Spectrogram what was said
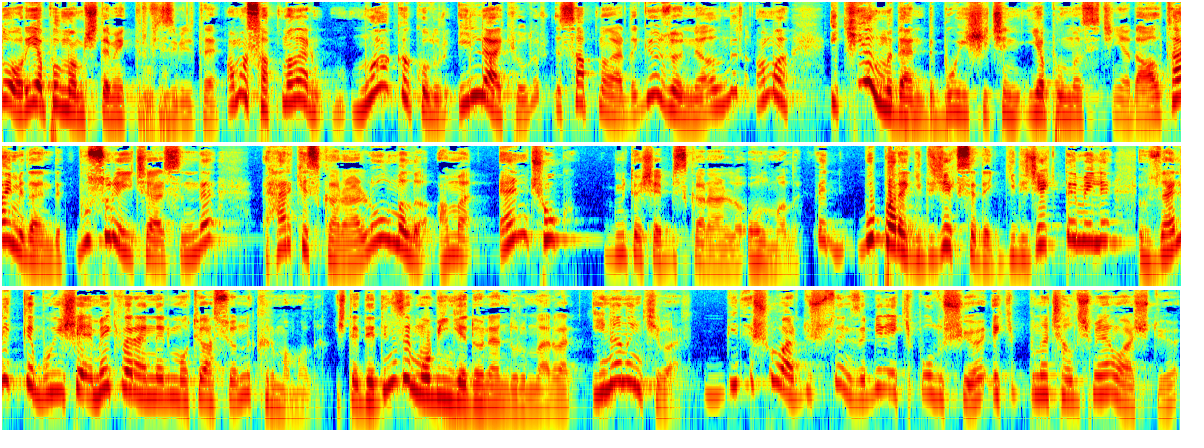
doğru yapılmamış demektir fizibilite. Ama sapmalar muhakkak olur illaki olur. E, sapmalar da göz önüne alınır ama iki yıl mı dendi bu iş için yapılması için ya da altı ay mı dendi? Bu süre içerisinde herkes kararlı olmalı ama en çok müteşebbis kararlı olmalı. Ve bu para gidecekse de gidecek demeli. Özellikle bu işe emek verenlerin motivasyonunu kırmamalı. İşte dediğiniz ya mobbinge dönen durumlar var. İnanın ki var. Bir de şu var düşünsenize bir ekip oluşuyor. Ekip buna çalışmaya başlıyor.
